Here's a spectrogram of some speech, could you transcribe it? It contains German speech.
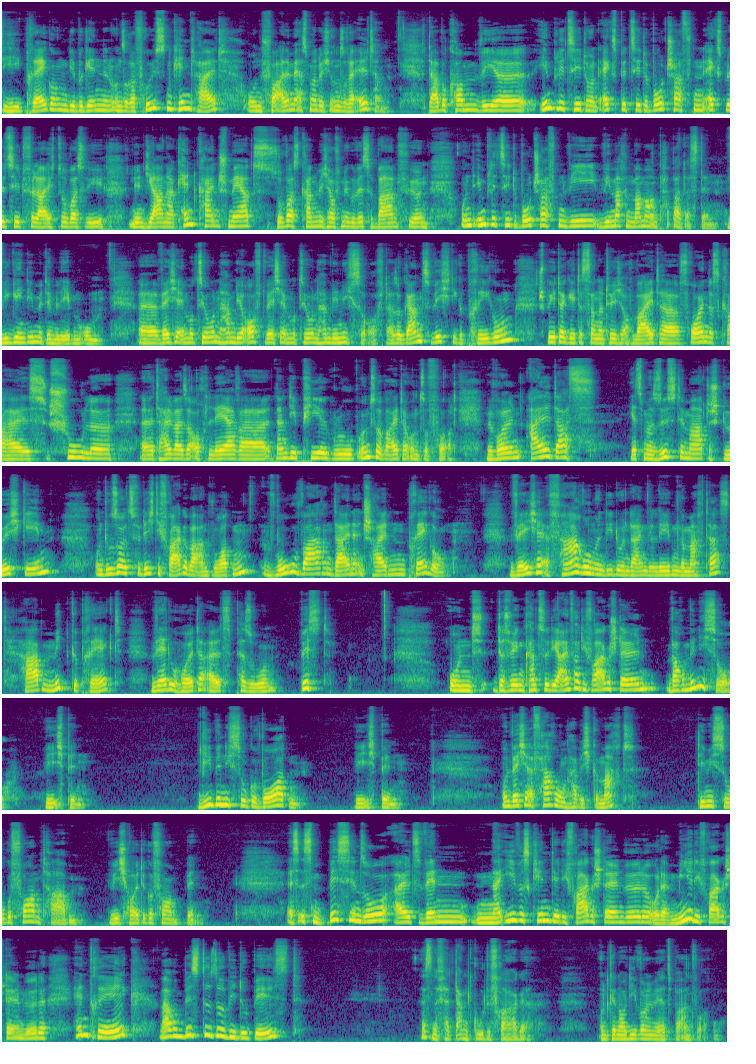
Die Prägungen, die beginnen in unserer frühesten Kindheit und vor allem erstmal durch unsere Eltern. Da bekommen wir implizit implizite und explizite Botschaften. Explizit vielleicht sowas wie ein Indianer kennt keinen Schmerz, sowas kann mich auf eine gewisse Bahn führen. Und implizite Botschaften wie, wie machen Mama und Papa das denn? Wie gehen die mit dem Leben um? Äh, welche Emotionen haben die oft, welche Emotionen haben die nicht so oft? Also ganz wichtige Prägungen. Später geht es dann natürlich auch weiter, Freundeskreis, Schule, äh, teilweise auch Lehrer, dann die Peer Group und so weiter und so fort. Wir wollen all das jetzt mal systematisch durchgehen und du sollst für dich die Frage beantworten, wo waren deine entscheidenden Prägungen? Welche Erfahrungen, die du in deinem Leben gemacht hast, haben mitgeprägt, wer du heute als Person bist? Und deswegen kannst du dir einfach die Frage stellen, warum bin ich so, wie ich bin? Wie bin ich so geworden, wie ich bin? Und welche Erfahrungen habe ich gemacht, die mich so geformt haben? Wie ich heute geformt bin. Es ist ein bisschen so, als wenn ein naives Kind dir die Frage stellen würde oder mir die Frage stellen würde, Hendrik, warum bist du so, wie du bist? Das ist eine verdammt gute Frage. Und genau die wollen wir jetzt beantworten.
